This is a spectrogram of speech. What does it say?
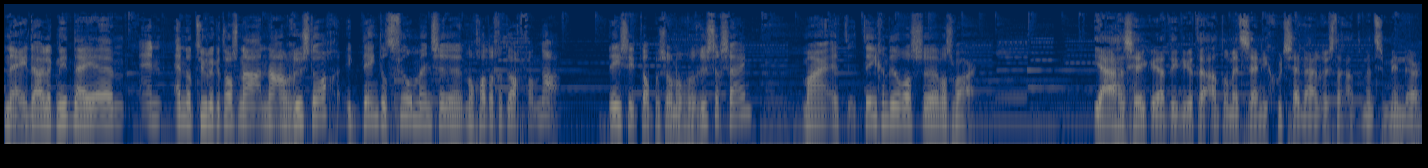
Nee, duidelijk niet. Nee. Um, en, en natuurlijk, het was na, na een rustdag. Ik denk dat veel mensen nog hadden gedacht van... Nou, deze etappe zal nog wel rustig zijn. Maar het, tegendeel was, uh, was waar. Ja, zeker. Ja, ik denk dat er een aantal mensen zijn die goed zijn na een rustdag. Een aantal mensen minder.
